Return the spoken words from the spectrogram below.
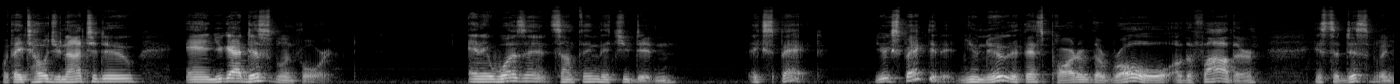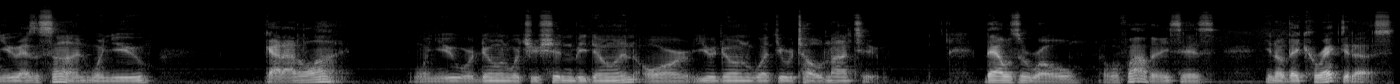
what they told you not to do and you got disciplined for it. And it wasn't something that you didn't expect. You expected it. You knew that that's part of the role of the father is to discipline you as a son when you got out of line, when you were doing what you shouldn't be doing or you were doing what you were told not to. That was the role of a father. He says, you know, they corrected us.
